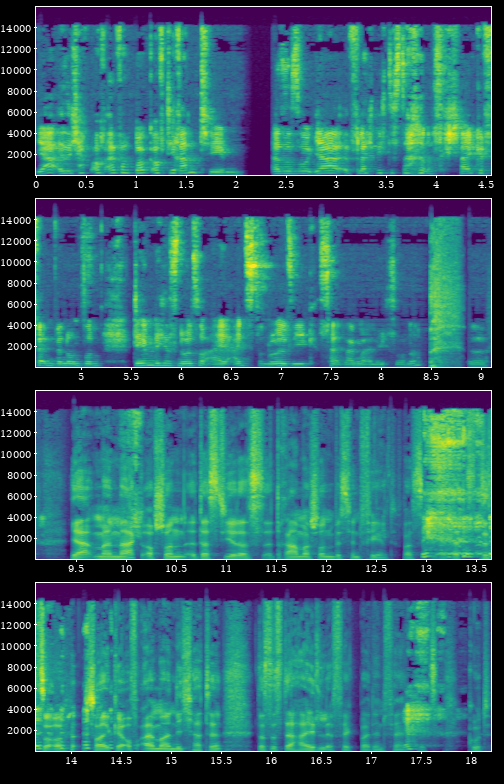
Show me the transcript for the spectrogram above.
ja, also ich habe auch einfach Bock auf die Randthemen. Also so, ja, vielleicht liegt es daran, dass ich Schalke-Fan bin und so ein dämliches 0 zu 1 zu 0 Sieg ist halt langweilig so, ne? Ja, man merkt auch schon, dass dir das Drama schon ein bisschen fehlt, was letzte Schalke auf einmal nicht hatte. Das ist der Heidel-Effekt bei den Fans jetzt. gut.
